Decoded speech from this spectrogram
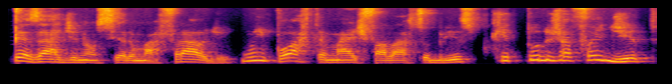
Apesar de não ser uma fraude, não importa mais falar sobre isso, porque tudo já foi dito.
